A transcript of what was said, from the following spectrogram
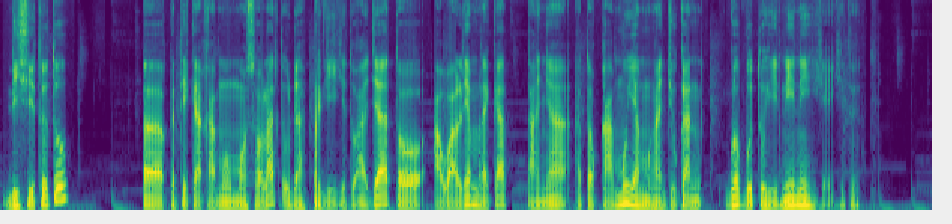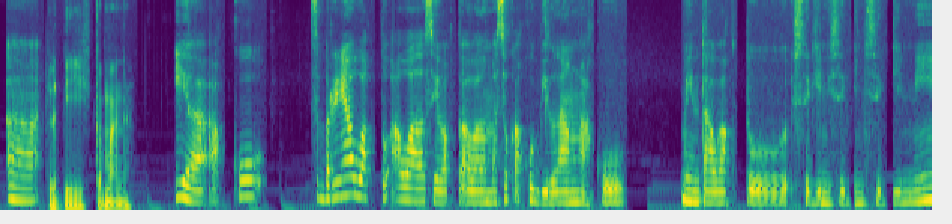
di situ tuh eh, ketika kamu mau sholat udah pergi gitu aja atau awalnya mereka tanya atau kamu yang mengajukan gue butuh ini nih kayak gitu Eh, lebih ke mana? Iya, aku sebenarnya waktu awal sih, waktu awal masuk aku bilang aku minta waktu segini segini segini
